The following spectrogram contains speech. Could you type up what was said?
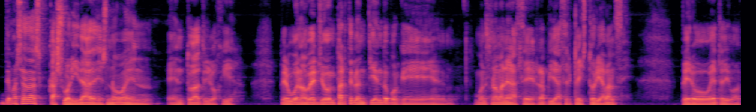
demasiadas casualidades, ¿no? En, en toda la trilogía. Pero bueno, a ver, yo en parte lo entiendo porque. Bueno, es una manera de hacer, rápida de hacer que la historia avance. Pero ya te digo,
